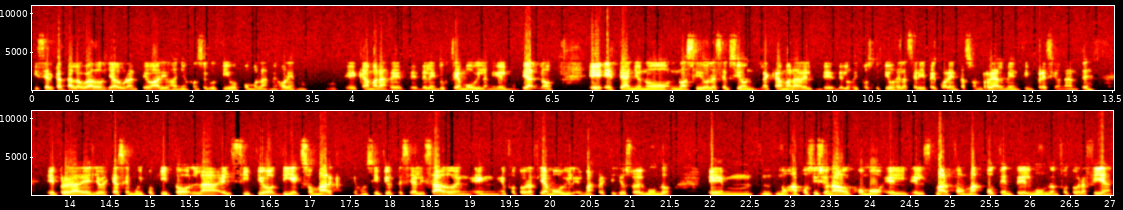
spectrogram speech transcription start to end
y ser catalogados ya durante varios años consecutivos como las mejores eh, cámaras de, la industria móvil a nivel mundial. ¿no? Eh, este año no, no, ha sido la excepción. La cámara de, los dispositivos de la serie P40 son realmente impresionantes. Eh, prueba de ello es que hace muy poquito el sitio DxOMark, que es un sitio especializado en, en, fotografía móvil, el más prestigioso del mundo, em, nos ha posicionado como el, el, smartphone más potente del mundo en fotografía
